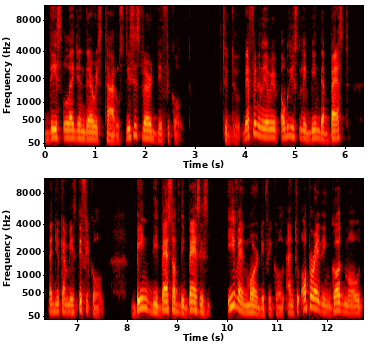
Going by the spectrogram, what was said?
this legendary status. This is very difficult to do. Definitely, obviously, being the best that you can be is difficult. Being the best of the best is even more difficult. And to operate in God mode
